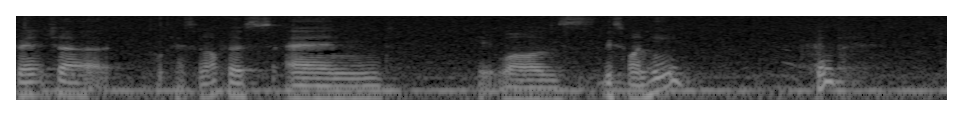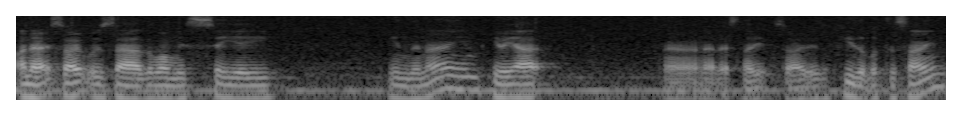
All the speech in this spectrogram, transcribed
furniture, bookcase and office, and it was this one here, I. I know, so it was uh, the one with CE in the name. Here we are. Uh, no, that's not it. Sorry, there's a few that look the same.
